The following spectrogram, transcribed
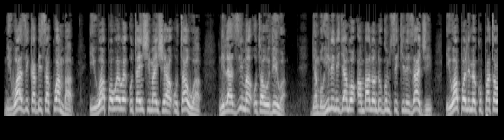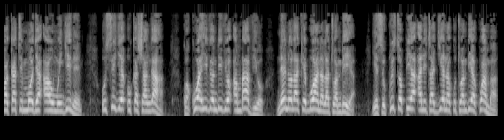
ni wazi kabisa kwamba iwapo wewe utaishi maisha ya utauwa ni lazima utaudhiwa. Jambo hili ni jambo ambalo ndugu msikilizaji iwapo limekupata wakati mmoja au mwingine usije ukashangaa. Kwa kuwa hivyo ndivyo ambavyo neno lake bwana latuambia. Yesu kristo pia alitajia na kutwambia kwamba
